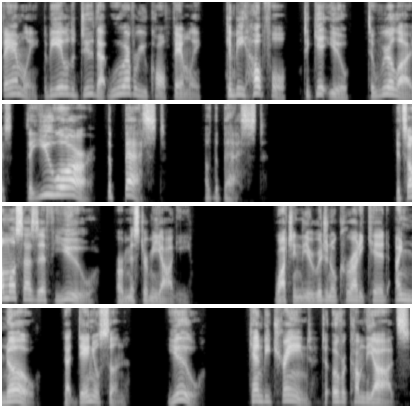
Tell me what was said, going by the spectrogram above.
family, to be able to do that, whoever you call family, can be helpful to get you to realize that you are the best of the best. It's almost as if you are Mr. Miyagi. Watching the original Karate Kid, I know that Daniel-san, you, can be trained to overcome the odds,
